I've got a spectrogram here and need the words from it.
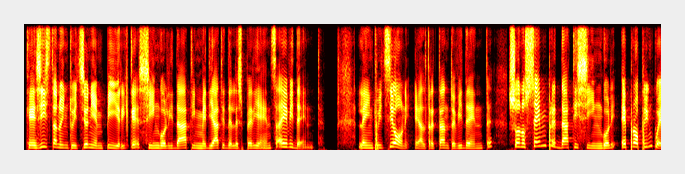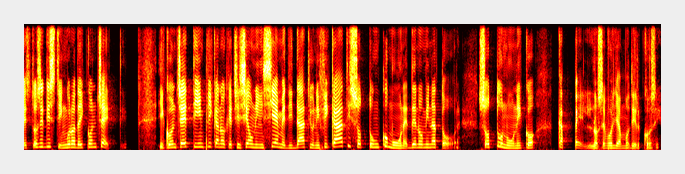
Che esistano intuizioni empiriche, singoli dati immediati dell'esperienza, è evidente. Le intuizioni, è altrettanto evidente, sono sempre dati singoli e proprio in questo si distinguono dai concetti. I concetti implicano che ci sia un insieme di dati unificati sotto un comune denominatore, sotto un unico cappello, se vogliamo dir così.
